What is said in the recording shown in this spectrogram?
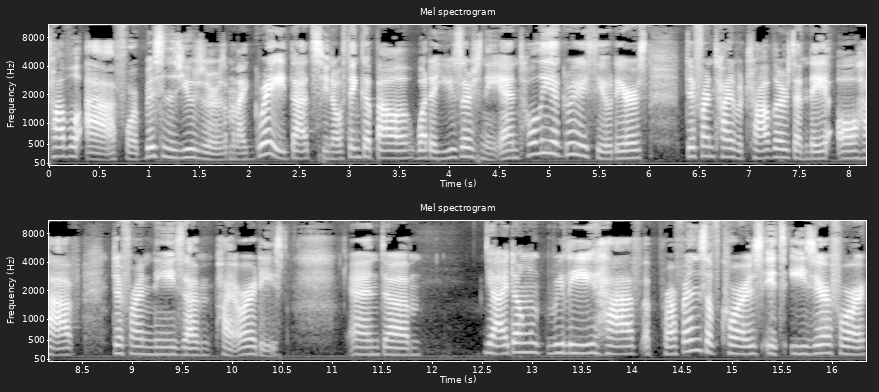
travel app for business users. I'm like, great. That's, you know, think about what the users need. And totally agree with you. There's different type of travelers and they all have different needs and priorities. And, um, yeah, I don't really have a preference. Of course, it's easier for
